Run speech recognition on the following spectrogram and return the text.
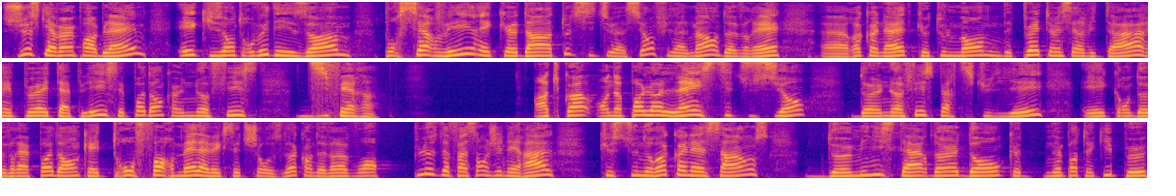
juste qu'il y avait un problème et qu'ils ont trouvé des hommes pour servir et que dans toute situation, finalement, on devrait euh, reconnaître que tout le monde peut être un serviteur et peut être appelé. Ce n'est pas donc un office différent. En tout cas, on n'a pas là l'institution d'un office particulier et qu'on ne devrait pas donc être trop formel avec cette chose-là, qu'on devrait voir plus de façon générale que c'est une reconnaissance d'un ministère, d'un don, que n'importe qui peut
